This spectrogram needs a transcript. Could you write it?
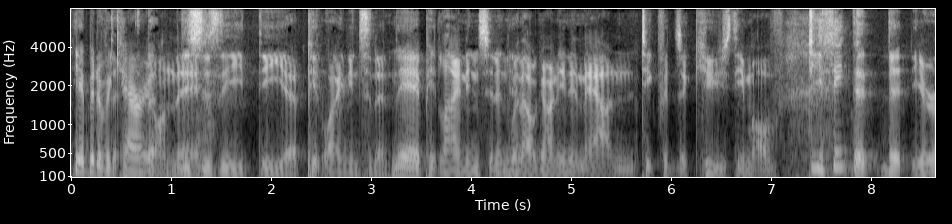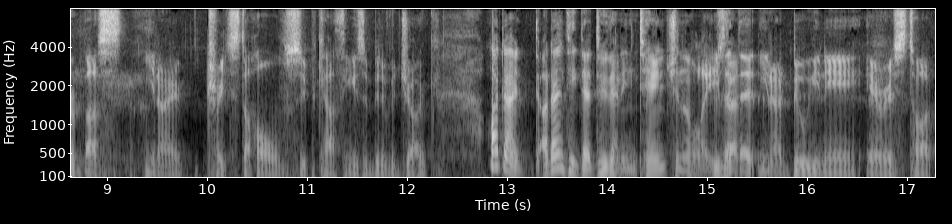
yeah, a bit of a carry on there. This is the the uh, pit lane incident. yeah, pit lane incident where they were going in and out, and Tickford's accused him of. Do you think that that Erebus, you know, treats the whole supercar thing as a bit of a joke? I don't. I don't think they do that intentionally. Is that that you know billionaire heiress type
